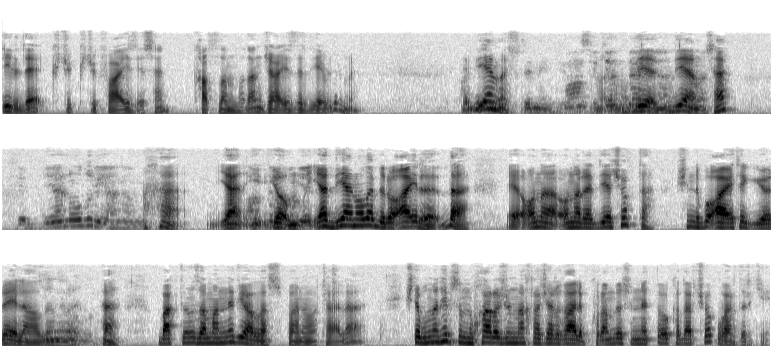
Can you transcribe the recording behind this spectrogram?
değil de küçük küçük faiz yesen katlanmadan caizdir diyebilir mi? E, diyemez. Diye, yani. diyemez. Ha? İşte diyen olur yani ama. Ha. Yani yok ya diyen olabilir o ayrı da. E, ona ona reddiye çok da. Şimdi bu ayete göre ele aldığında. Ha. Baktığın zaman ne diyor Allah Subhanahu ve Teala? İşte bunların hepsi muharracun mahracel galip. Kur'an'da sünnette o kadar çok vardır ki.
